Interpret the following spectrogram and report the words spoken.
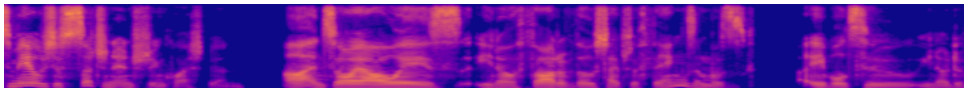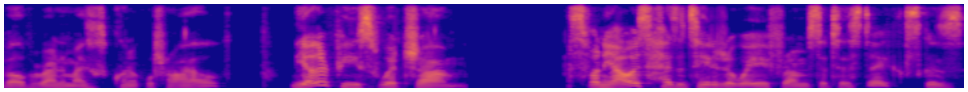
to me, it was just such an interesting question. Uh, and so I always, you know, thought of those types of things and was able to, you know, develop a randomized clinical trial. The other piece, which um, it's funny, I always hesitated away from statistics because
